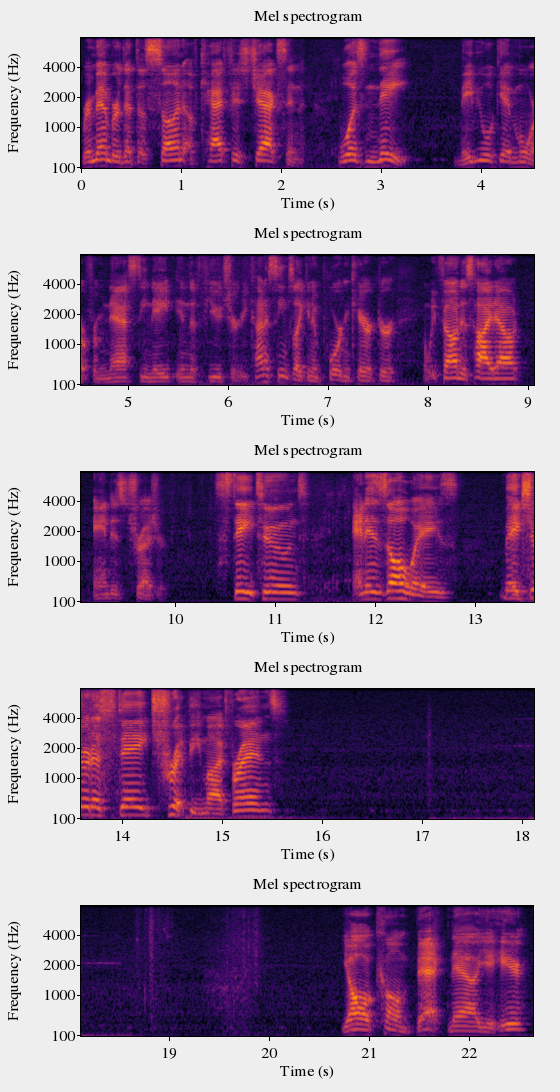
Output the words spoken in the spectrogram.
Remember that the son of Catfish Jackson was Nate. Maybe we'll get more from Nasty Nate in the future. He kind of seems like an important character, and we found his hideout and his treasure. Stay tuned, and as always, make sure to stay trippy, my friends. Y'all come back now, you hear?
